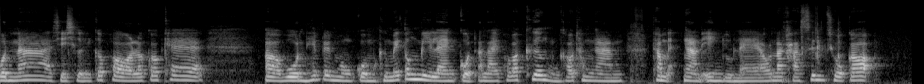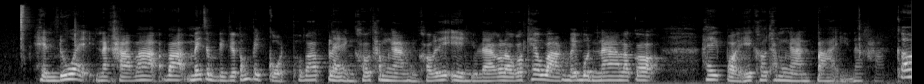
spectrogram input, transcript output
บนหน้าเฉยๆก็พอแล้วก็แค่วนให้เป็นวงกลม คือไม่ต้องมีแรงกดอะไร เพราะว่าเครื่องของเขาทำงานทำงานเองอยู่แล้วนะคะ ซึ่งโชก็ เห็นด้วยนะคะว่าว่าไม่จำเป็นจะต้องไปกด เพราะว่าแปลงเขาทำงานของเขาได้เองอยู่แล้ว เราก็แค่วางไว้บนหน้าแล้วก็ ให้ปล่อยให้เขาทำงานไปนะคะ ก็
